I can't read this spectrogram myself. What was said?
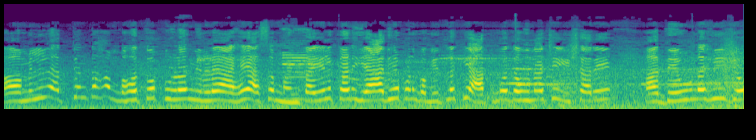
मिलिंद अत्यंत हा महत्त्वपूर्ण निर्णय आहे असं म्हणता येईल. कारण याआधी आपण बघितलं की आत्मदहनाचे इशारे देऊनही जो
